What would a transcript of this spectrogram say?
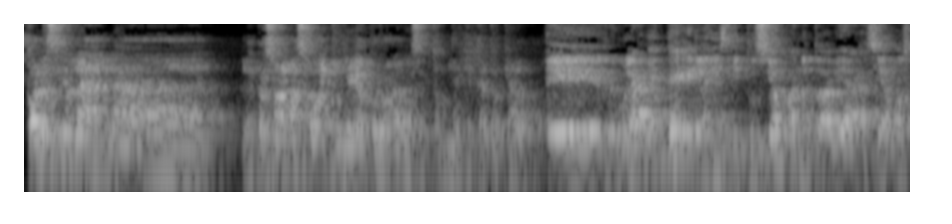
¿Cuál ha sido la, la, persona más joven que llega por una vasectomía que te ha tocado? Eh, regularmente en la institución, cuando todavía hacíamos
